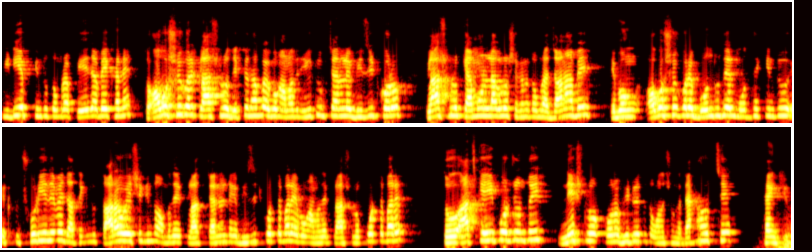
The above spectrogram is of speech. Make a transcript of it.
পিডিএফ কিন্তু তোমরা পেয়ে যাবে এখানে। তো অবশ্যই করে ক্লাসগুলো দেখতে থাকো এবং আমাদের ইউটিউব চ্যানেলে ভিজিট করো। ক্লাসগুলো কেমন লাগল সেখানে তোমরা জানাবে এবং অবশ্যই করে বন্ধুদের মধ্যে কিন্তু একটু ছড়িয়ে দেবে যাতে কিন্তু তারাও এসে কিন্তু আমাদের ক্লাস চ্যানেলটাকে ভিজিট করতে পারে এবং আমাদের ক্লাসগুলো করতে পারে। তো আজকে এই পর্যন্তই। নেক্সট কোনো ভিডিওতে তোমাদের সঙ্গে দেখা হচ্ছে। থ্যাংক ইউ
